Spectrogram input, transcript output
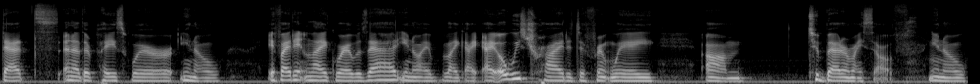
that's another place where you know, if I didn't like where I was at, you know, I like I, I always tried a different way um, to better myself, you know.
